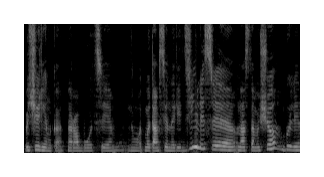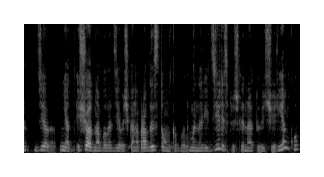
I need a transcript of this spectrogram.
вечеринка на работе. Вот, мы там все нарядились, у нас там еще были... Дев... Нет, еще одна была девочка, она, правда, эстонка была. Мы нарядились, пришли на эту вечеринку.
